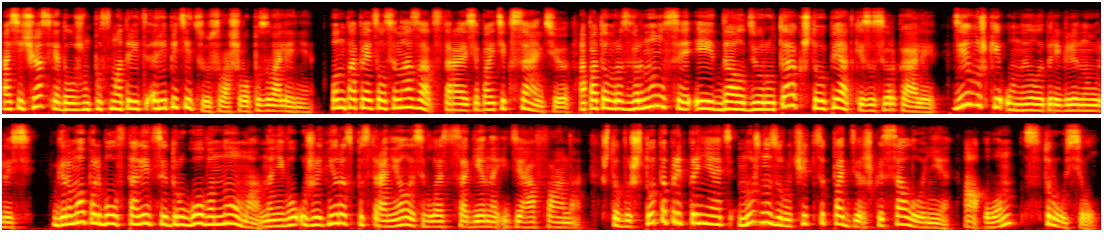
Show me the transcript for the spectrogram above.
А сейчас я должен посмотреть репетицию, с вашего позволения». Он попятился назад, стараясь обойти Ксантию, а потом развернулся и дал дёру так, что пятки засверкали. Девушки уныло переглянулись. Гермополь был столицей другого Нома, на него уже не распространялась власть Сагена и Диафана. Чтобы что-то предпринять, нужно заручиться поддержкой Салония, а он струсил.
